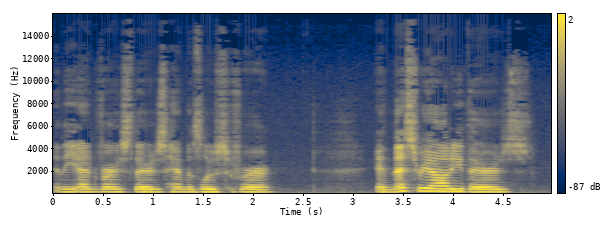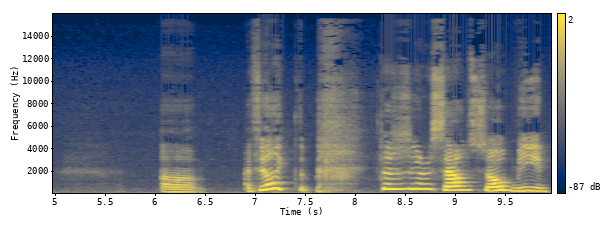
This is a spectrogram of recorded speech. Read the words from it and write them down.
In the Enverse, there's him as Lucifer. In this reality, there's. Um, I feel like the, this is gonna sound so mean.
